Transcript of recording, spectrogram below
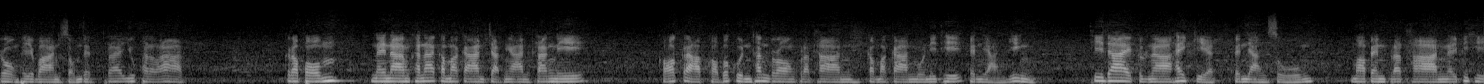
โรงพยาบาลสมเด็จพระยุพราช กระผมในนามคณะกรรมการจัดงานครั้งนี้ ขอกราบขอบพระคุณท่านรองประธานกรรมการมูลนิธิเป็นอย่างยิ่ง ที่ได้กรุณาให้เกียรติเป็นอย่างสูง มาเป็นประธานในพิธี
